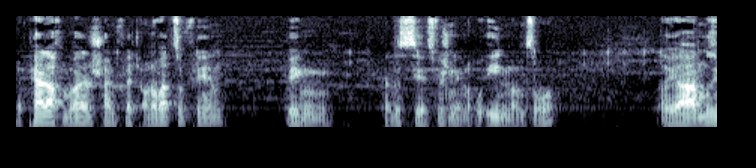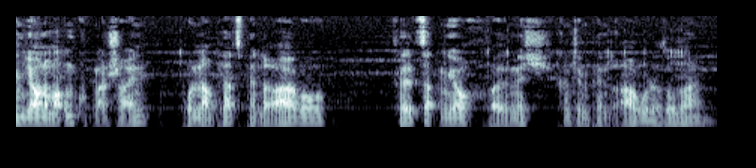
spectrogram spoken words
Der Perlhafenweide scheint vielleicht auch noch was zu fehlen. Wegen, das ist hier zwischen den Ruinen und so. Also ja, muss ich mich auch noch mal umgucken anscheinend. Am Platz, Pendrago, Feldsackenjoch, weiß nicht, könnte im Pendrago oder so sein.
